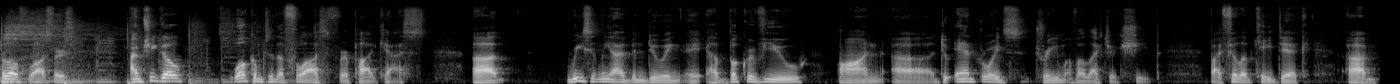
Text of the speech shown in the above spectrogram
Hello, philosophers. I'm Chico. Welcome to the Philosopher Podcast. Uh, recently, I've been doing a, a book review on uh, Do Androids Dream of Electric Sheep by Philip K. Dick. Um,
